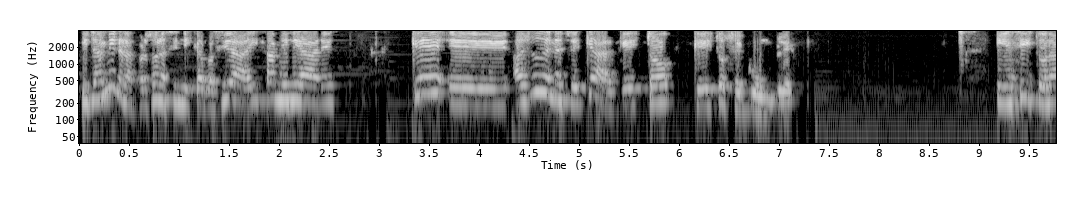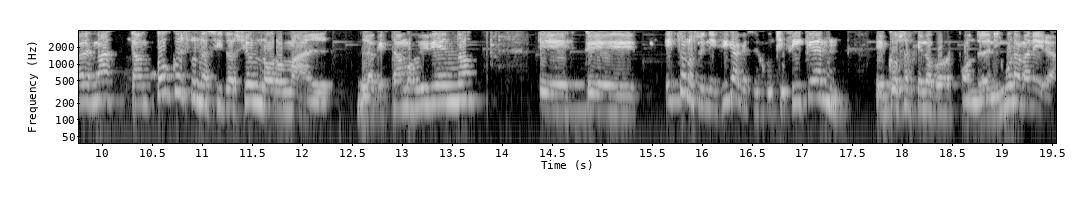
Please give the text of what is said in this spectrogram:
y también a las personas sin discapacidad y familiares que eh, ayuden a chequear que esto, que esto se cumple. Insisto una vez más, tampoco es una situación normal la que estamos viviendo. Este, esto no significa que se justifiquen eh, cosas que no corresponden, de ninguna manera.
